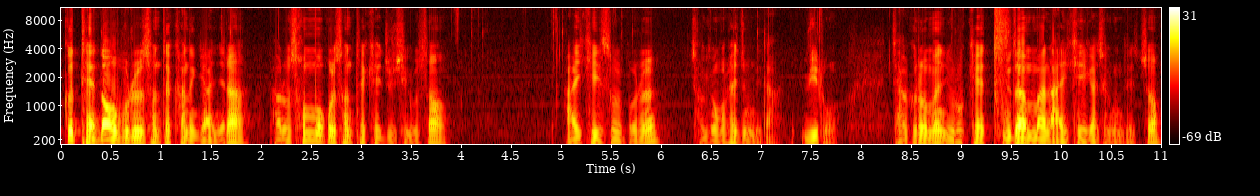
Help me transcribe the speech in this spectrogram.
끝에 너브를 선택하는 게 아니라 바로 손목을 선택해 주시고서 IK 솔버를 적용을 해 줍니다. 위로. 자, 그러면 이렇게 두 단만 IK가 적용됐죠.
